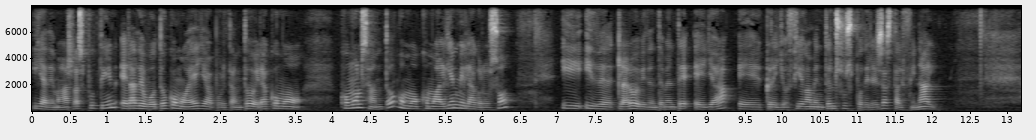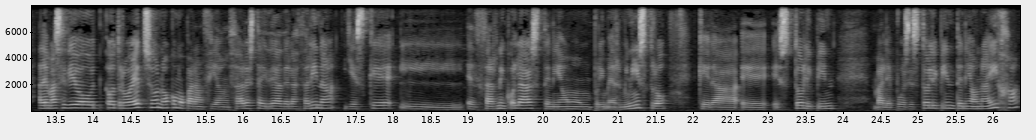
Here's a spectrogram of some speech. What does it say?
y además Rasputín era devoto como ella, por tanto era como, como un santo, como, como alguien milagroso. Y, claro, evidentemente ella eh, creyó ciegamente en sus poderes hasta el final. Además se dio otro hecho, ¿no? Como para afianzar esta idea de la zarina, y es que el, zar Nicolás tenía un primer ministro que era eh, Stolipin. Vale, pues Stolipin tenía una hija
